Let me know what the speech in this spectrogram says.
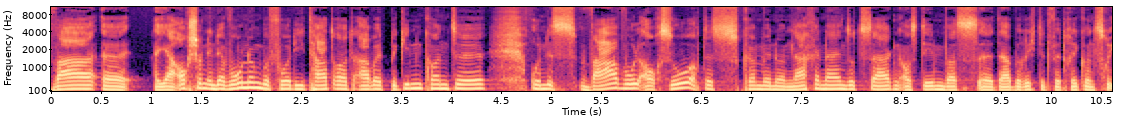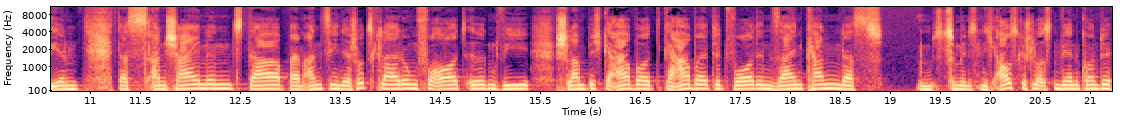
war äh, ja auch schon in der Wohnung, bevor die Tatortarbeit beginnen konnte. Und es war wohl auch so, auch das können wir nur im Nachhinein sozusagen aus dem, was äh, da berichtet wird, rekonstruieren, dass anscheinend da beim Anziehen der Schutzkleidung vor Ort irgendwie schlampig gearbeitet, gearbeitet worden sein kann, dass zumindest nicht ausgeschlossen werden konnte,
